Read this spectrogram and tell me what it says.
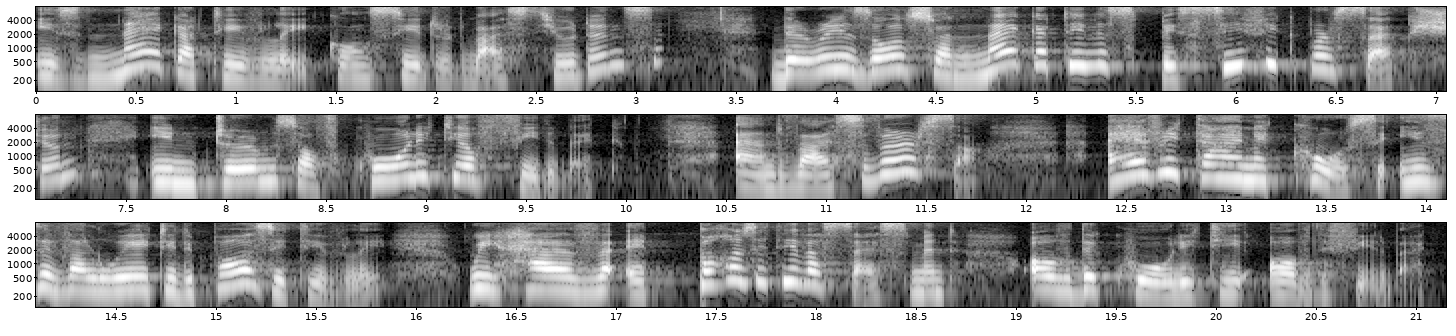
is negatively considered by students, there is also a negative specific perception in terms of quality of feedback, and vice versa. Every time a course is evaluated positively, we have a positive assessment of the quality of the feedback.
